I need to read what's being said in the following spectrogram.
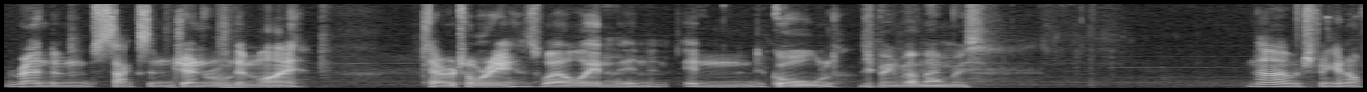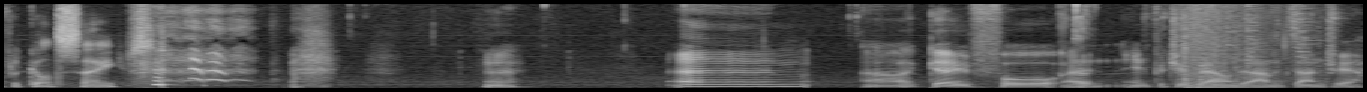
random Saxon general in my territory as well in in in Gaul. Did you bring back memories? No, I'm just thinking, oh, for God's sake. Yeah. Um, I'll go for an infantry ground at Alexandria.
